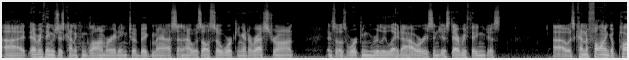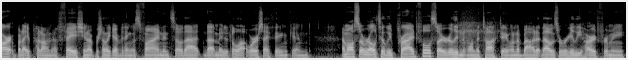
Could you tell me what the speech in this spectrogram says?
Uh, everything was just kind of conglomerating to a big mess. And I was also working at a restaurant, and so I was working really late hours, and just everything just uh, was kind of falling apart. But I put on a face, you know, pretend like everything was fine, and so that that made it a lot worse, I think. And I'm also relatively prideful, so I really didn't want to talk to anyone about it. That was really hard for me.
